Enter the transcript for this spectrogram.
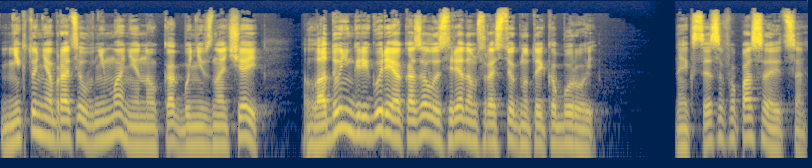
Никто не обратил внимания, но как бы невзначай, ладонь Григория оказалась рядом с расстегнутой кобурой. Эксцессов опасается.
